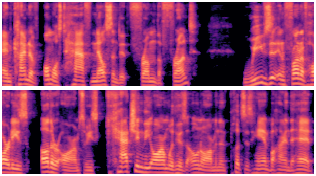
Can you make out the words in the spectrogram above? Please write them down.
and kind of almost half Nelsoned it from the front, weaves it in front of Hardy's other arm. So he's catching the arm with his own arm and then puts his hand behind the head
